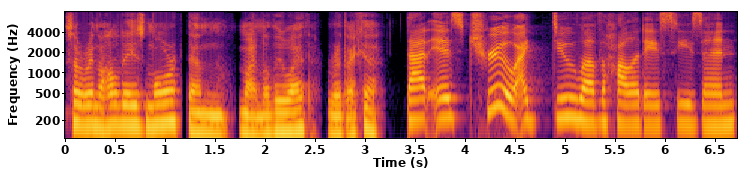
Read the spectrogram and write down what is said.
celebrating the holidays more than my lovely wife, Rebecca. That is true. I do love the holiday season.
